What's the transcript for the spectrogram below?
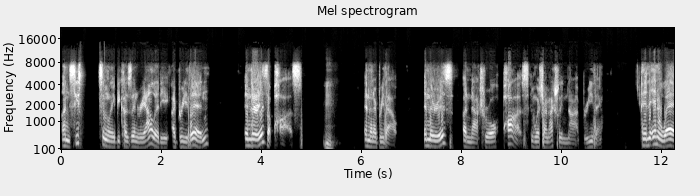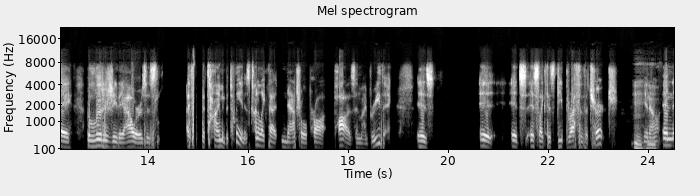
unceasingly because in reality, I breathe in, and there is a pause, mm. and then I breathe out, and there is a natural pause in which I'm actually not breathing. And in a way, the liturgy the hours is, I think, the time in between is kind of like that natural pro- pause in my breathing. Is it? It's it's like this deep breath of the church, mm-hmm. you know. And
